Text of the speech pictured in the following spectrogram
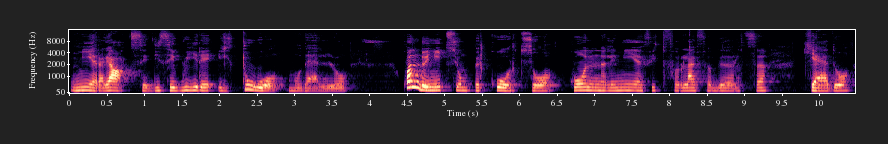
mie ragazze di seguire il tuo modello. Quando inizio un percorso con le mie Fit for Life Girls, chiedo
